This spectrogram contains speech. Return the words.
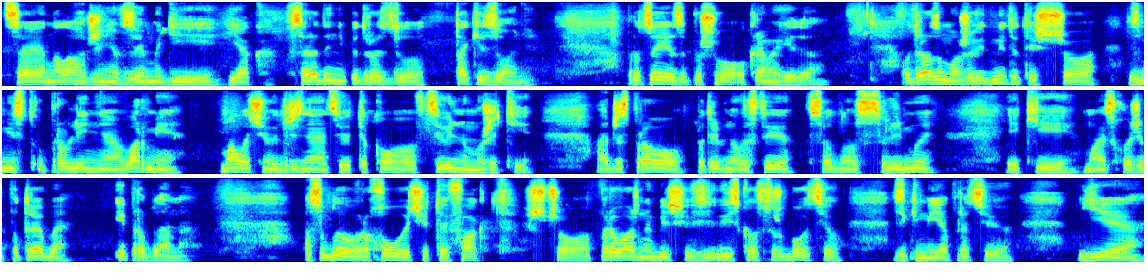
це налагодження взаємодії як всередині підрозділу, так і ззовні. Про це я запишу окреме відео. Одразу можу відмітити, що зміст управління в армії мало чим відрізняється від такого в цивільному житті, адже справу потрібно вести все одно з людьми, які мають схожі потреби і проблеми. Особливо враховуючи той факт, що переважна більшість військовослужбовців, з якими я працюю, є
